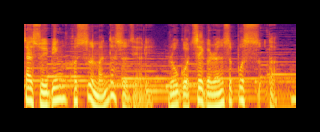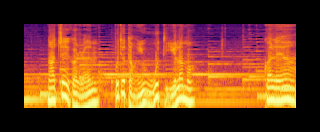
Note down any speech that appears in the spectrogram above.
在水兵和四门的世界里，如果这个人是不死的，那这个人不就等于无敌了吗？关灵，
